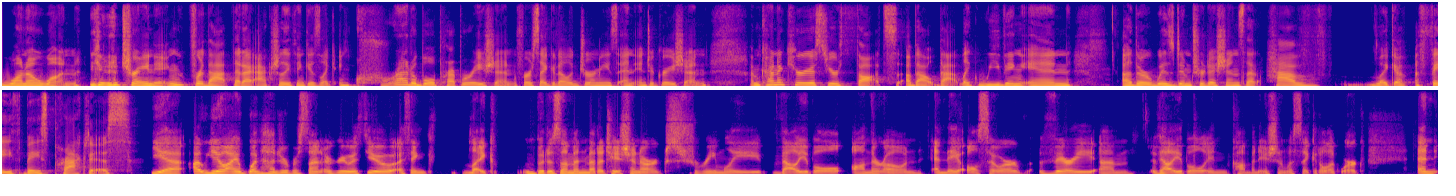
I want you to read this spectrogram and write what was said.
101 you know training for that that I actually think is like incredible preparation for psychedelic journeys and integration. I'm kind of curious your thoughts about that like weaving in other wisdom traditions that have like a, a faith based practice. Yeah, I, you know, I 100% agree with you. I think like Buddhism and meditation are extremely valuable on their own, and they also are very um, valuable in combination with psychedelic work. And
